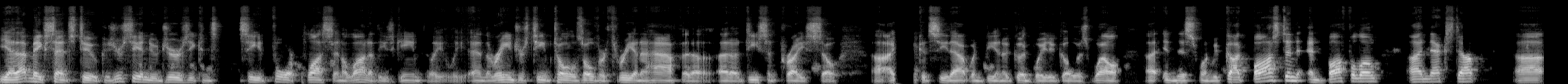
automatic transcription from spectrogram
Yeah, that makes sense too, because you're seeing New Jersey concede four plus in a lot of these games lately, and the Rangers team totals over three and a half at a, at a decent price. So uh, I could see that one being a good way to go as well uh, in this one. We've got Boston and Buffalo uh, next up. Uh,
